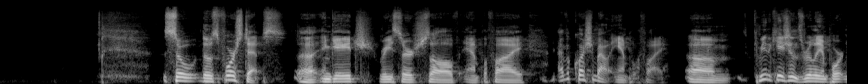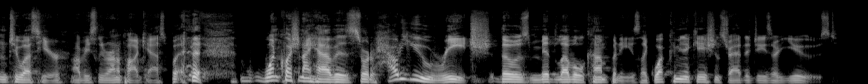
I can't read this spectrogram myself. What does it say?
So those four steps: uh, engage, research, solve, amplify. I have a question about amplify. Um, communication is really important to us here. Obviously, we're on a podcast, but one question I have is sort of how do you reach those mid-level companies? Like, what communication strategies are used?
